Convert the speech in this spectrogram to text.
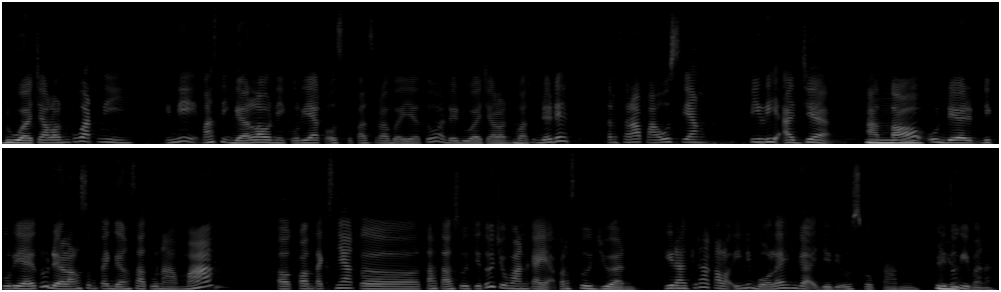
dua calon kuat nih. Ini masih galau nih Kuria Keuskupan Surabaya tuh ada dua calon kuat. Udah deh terserah paus yang pilih aja. Atau udah di Kuria itu udah langsung pegang satu nama eh, konteksnya ke tahta suci itu cuman kayak persetujuan. Kira-kira kalau ini boleh nggak jadi uskup kami? Itu gimana?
